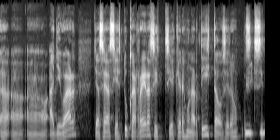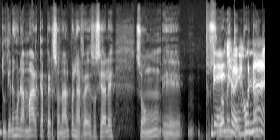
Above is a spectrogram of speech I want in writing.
a, a llevar ya sea si es tu carrera, si, si es que eres un artista o si, eres, si, tú tienes una marca personal, pues las redes sociales son eh, pues, de hecho es una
